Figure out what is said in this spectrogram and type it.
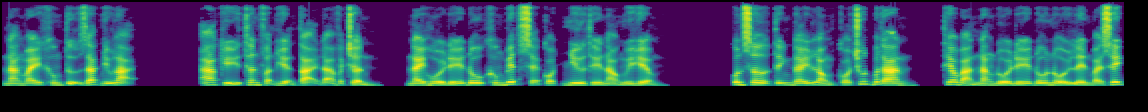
nàng mày không tự giác nhíu lại. A kỳ thân phận hiện tại đã vạch trần, này hồi đế đô không biết sẽ có như thế nào nguy hiểm. Quân sơ tĩnh đáy lòng có chút bất an, theo bản năng đối đế đô nổi lên bài xích.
